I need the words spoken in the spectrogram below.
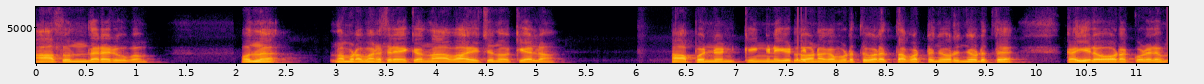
ആ സുന്ദര രൂപം ഒന്ന് നമ്മുടെ മനസ്സിലേക്ക് ഒന്ന് ആവാഹിച്ചു നോക്കിയല്ലോ ആ പൊന്നൻ കിങ്ങിണി കിട്ടോണകം എടുത്ത് വെളുത്ത പട്ട് ഞൊറിഞ്ഞൊടുത്ത് കയ്യിൽ ഓടക്കുഴലും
